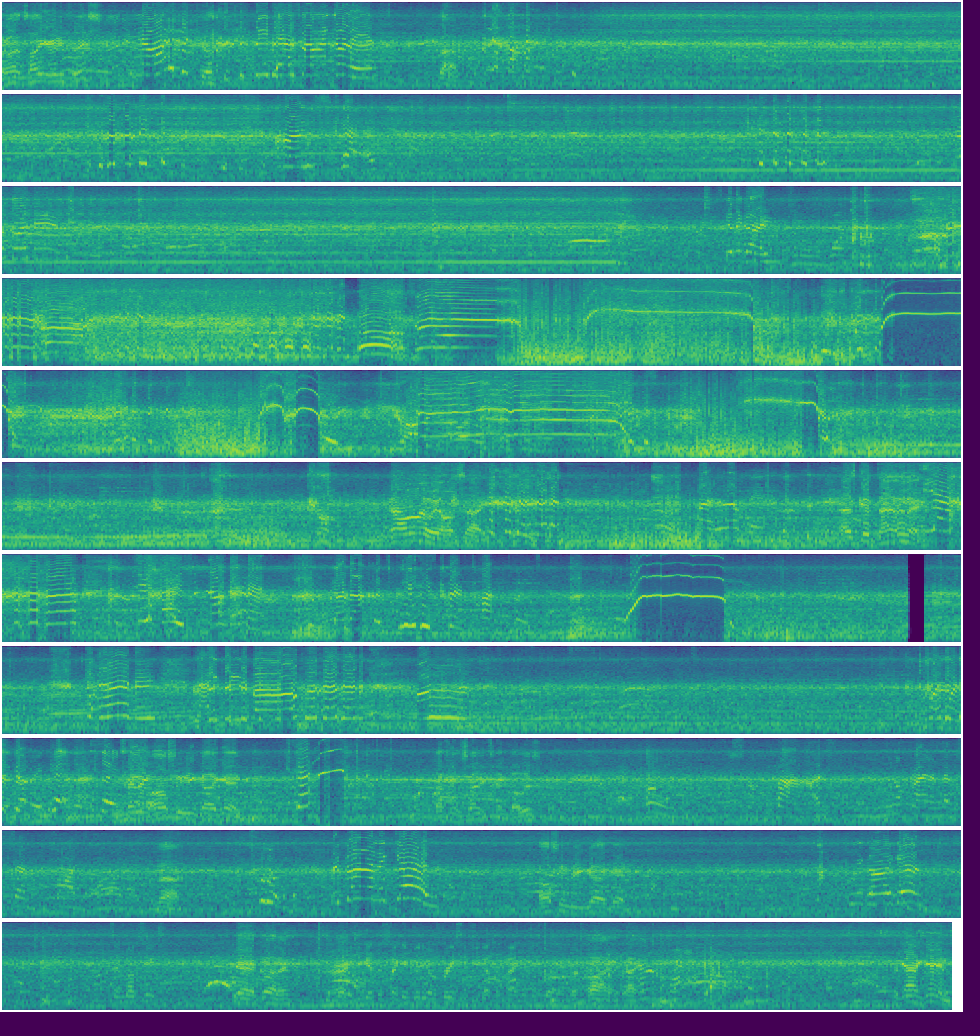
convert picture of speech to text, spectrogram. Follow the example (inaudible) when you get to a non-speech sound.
Alright, so you ready for this? No. you tell us where we're going. No. God. God. How are we on site? (laughs) I love it. That's good, that, wasn't it? Yeah! (laughs) yes, love it! Go backwards, please go I want to go so Tell good. him, ask him you go again. I think it's only ten dollars. oh, that's not bad. You're not playing another cent either, are you? No. (laughs) They're going again! Ask him if you can go again. Can we go again? Ten bucks each. Yeah, go on then. Alright, you get the second video free since you got the package as well. Alright, okay. Okay. We're going again.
